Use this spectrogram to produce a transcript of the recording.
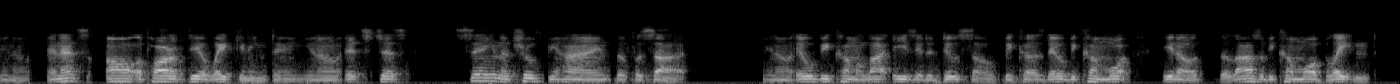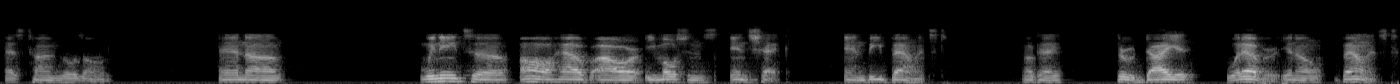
You know, and that's all a part of the awakening thing. You know, it's just seeing the truth behind the facade you know, it will become a lot easier to do so because they will become more, you know, the lies will become more blatant as time goes on. And uh, we need to all have our emotions in check and be balanced, okay, through diet, whatever, you know, balanced.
